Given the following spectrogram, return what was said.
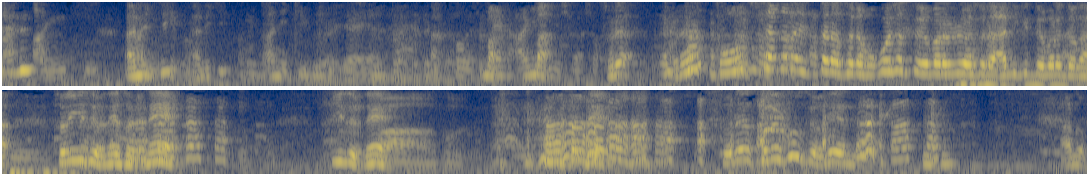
あ兄貴？兄貴？兄貴うん兄貴ぐらいいやいや。まあ兄まあ貴にしましょう。それはそれは当事者から言ったらそれ保護者と呼ばれるよそれ兄貴と呼ばれるとかそれいいですよねそれね。いいですよね。まあ それそれそうですよねな。あの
